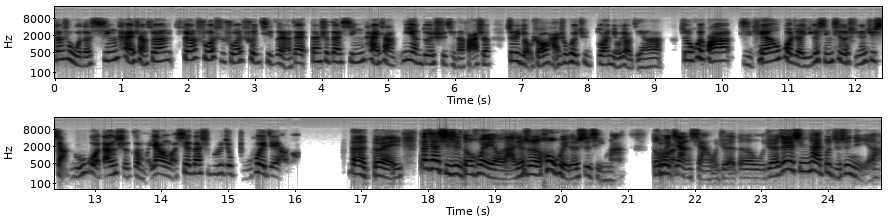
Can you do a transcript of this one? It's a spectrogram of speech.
但是我的心态上，虽然虽然说是说顺其自然，在但是在心态上面对事情的发生，就是有时候还是会去钻牛角尖啊，就是会花几天或者一个星期的时间去想，如果当时怎么样了，现在是不是就不会这样了？呃，对，大家其实都会有啦，就是后悔的事情嘛，都会这样想。我觉得，我觉得这个心态不只是你啊，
